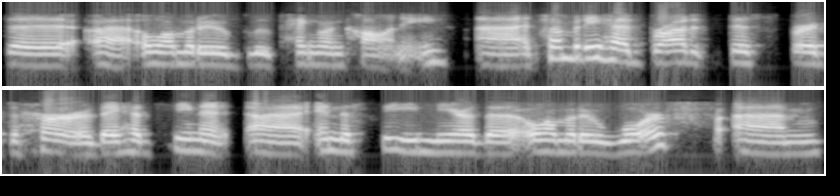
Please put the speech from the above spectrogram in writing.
the uh, Oamaru Blue Penguin Colony. Uh, somebody had brought this bird to her. They had seen it uh, in the sea near the Oamaru Wharf, um,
